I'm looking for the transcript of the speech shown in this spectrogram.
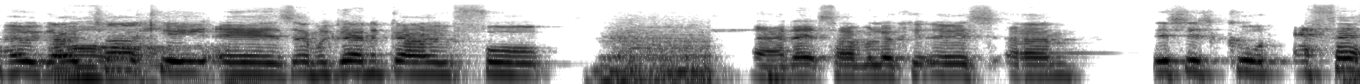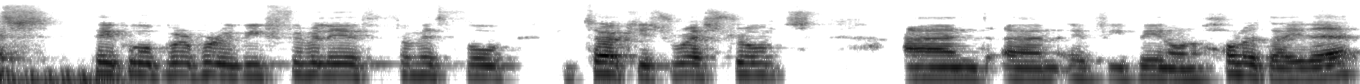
Here we go. Oh. Turkey is, and we're going to go for. Uh, let's have a look at this. Um, this is called Efes. People will probably be familiar from this for Turkish restaurants, and um, if you've been on holiday there.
